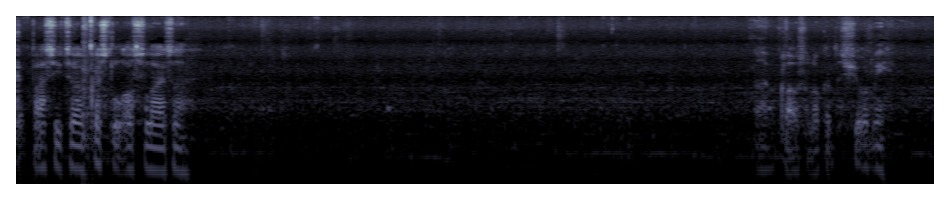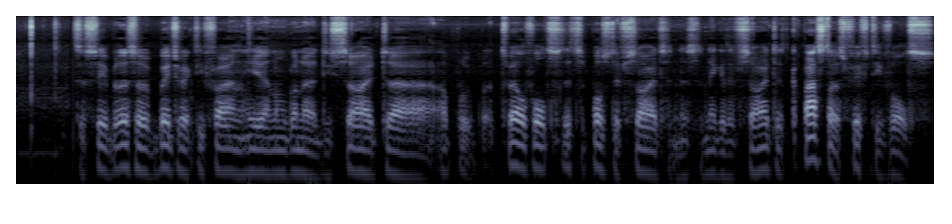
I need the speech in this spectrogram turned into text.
Capacitor, crystal oscillator. I'll closer look at this shortly. To see, but there's a bridge rectifier in here, and I'm gonna decide. Uh, I'll put 12 volts. That's the positive side, and that's the negative side. The capacitor is 50 volts.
